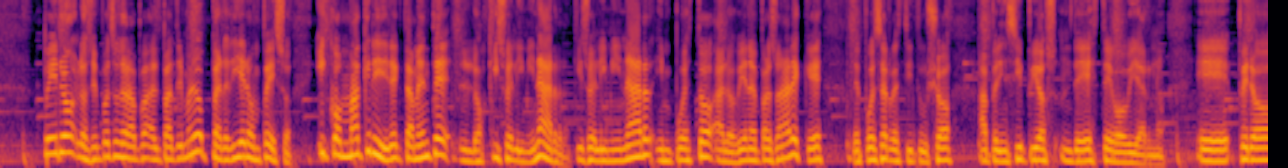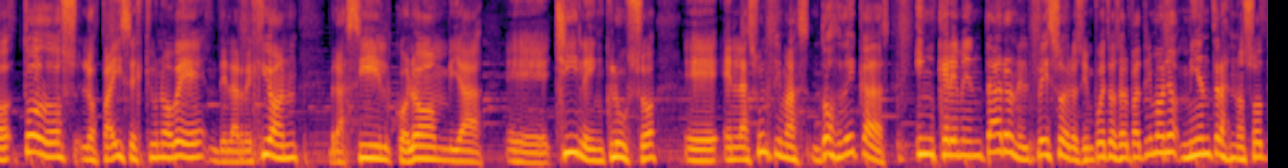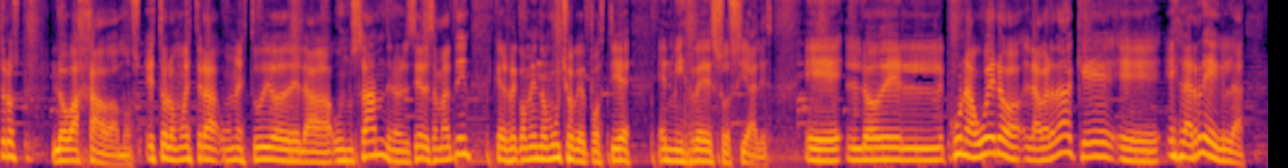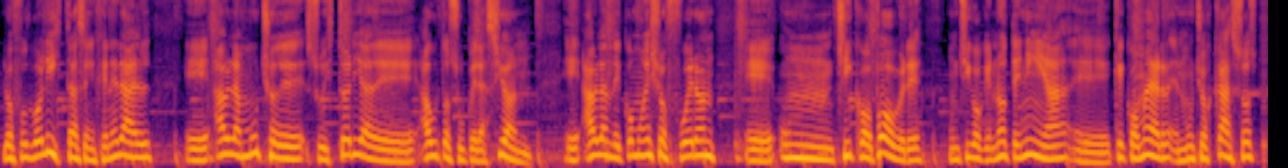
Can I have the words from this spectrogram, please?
pero los impuestos al patrimonio perdieron peso. Y con Macri directamente los quiso eliminar, quiso eliminar impuesto a los bienes personales que después se restituyó a principios de este gobierno. Eh, pero todos los países que uno ve de la región, Brasil, Colombia, eh, Chile incluso, eh, en las últimas dos décadas incrementaron el peso de los impuestos al patrimonio mientras nosotros lo bajábamos. Esto lo muestra un estudio de la UNSAM, de la Universidad de San Martín, que recomiendo mucho que posteé en mis redes sociales. Eh, lo del Kun Agüero, la verdad que es la regla. Los futbolistas en general hablan mucho de su historia de autosuperación. Eh, hablan de cómo ellos fueron eh, un chico pobre, un chico que no tenía eh, qué comer en muchos casos,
